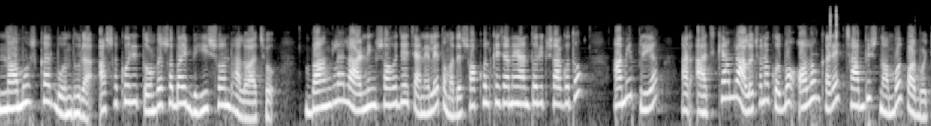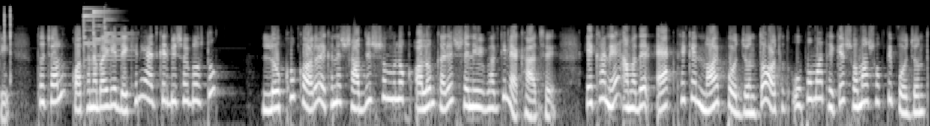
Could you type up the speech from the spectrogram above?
নমস্কার বন্ধুরা, আশা করি তোমরা সবাই ভীষণ ভালো আছো। বাংলা লার্নিং সহজে চ্যানেলে তোমাদের সকলকে জানাই আন্তরিক স্বাগত। আমি প্রিয়া, আর আজকে আমরা আলোচনা করব অলঙ্কারের ২৬ নম্বর পর্বটি। তো চলো, কথা না বাইরে দেখে নিই আজকের বিষয়বস্তু। লক্ষ্য করো, এখানে সাদৃশ্যমূলক অলঙ্কারের শ্রেণি বিভাগটি লেখা আছে। এখানে আমাদের এক থেকে নয় পর্যন্ত, অর্থাৎ উপমা থেকে সমাশক্তি পর্যন্ত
